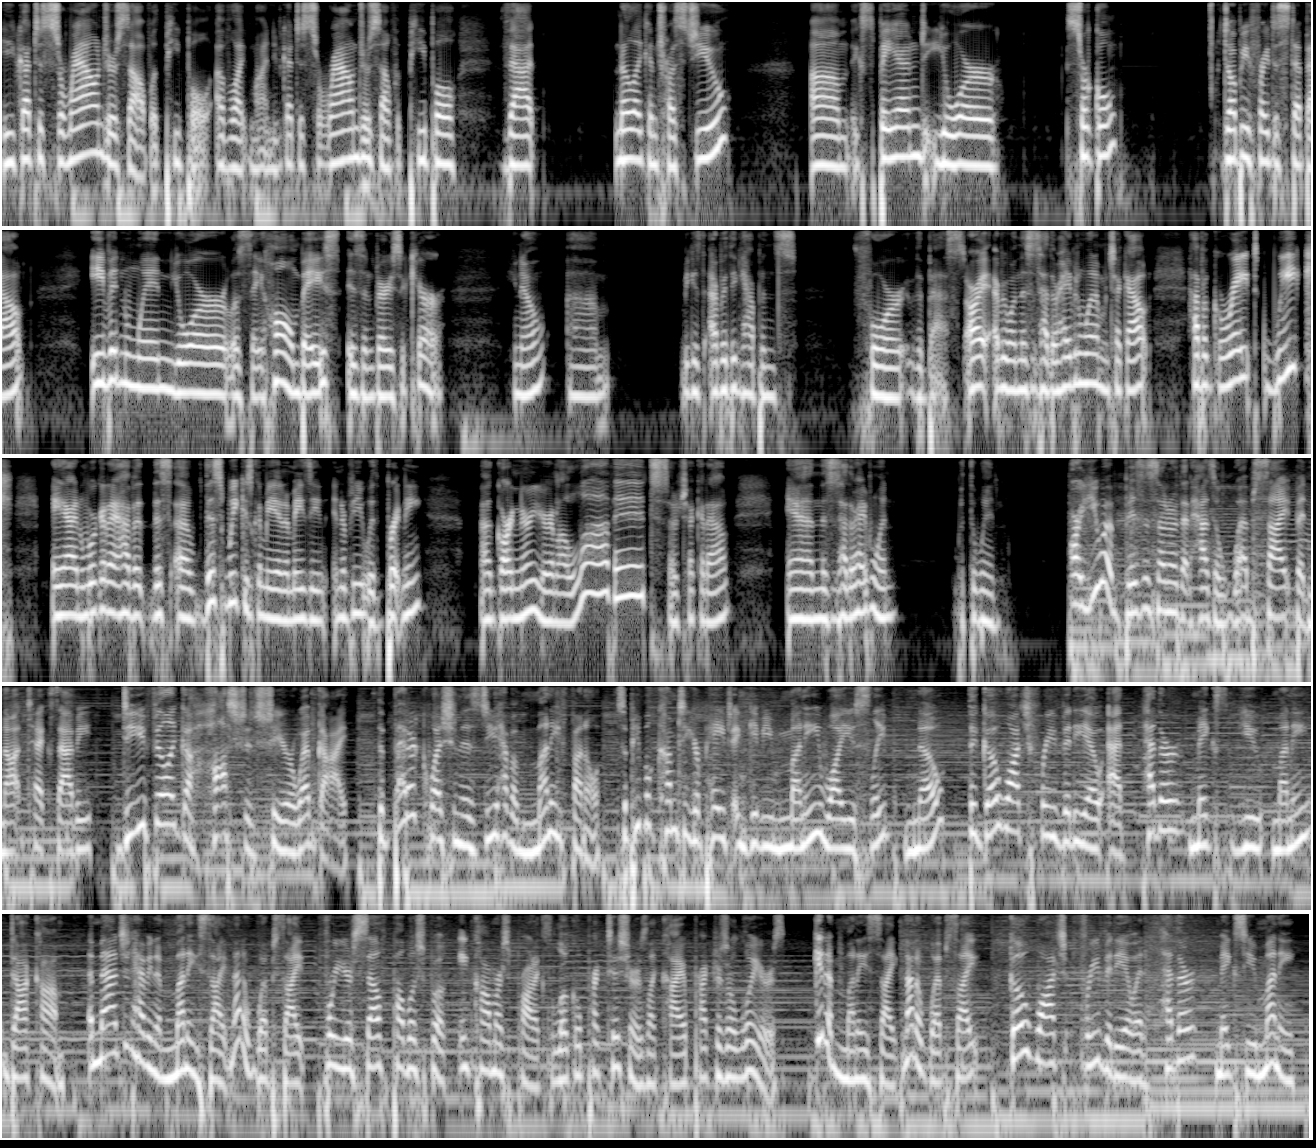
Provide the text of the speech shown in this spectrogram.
You've got to surround yourself with people of like mind. You've got to surround yourself with people that know, like, and trust you. Um, expand your circle don't be afraid to step out, even when your, let's say, home base isn't very secure, you know, um, because everything happens for the best. All right, everyone, this is Heather Havenwood. I'm to check out. Have a great week. And we're to have it this, uh, this week is to be an amazing interview with Brittany uh, Gardner. You're to love it. So check it out. And this is Heather Havenwood with the win. Are you a business owner that has a website but not tech savvy? Do you feel like a hostage to your web guy? The better question is do you have a money funnel so people come to your page and give you money while you sleep? No? Then go watch free video at heathermakesyoumoney.com. Imagine having a money site, not a website, for your self published book, e commerce products, local practitioners like chiropractors or lawyers. Get a money site, not a website. Go watch free video at heathermakesyoumoney.com.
